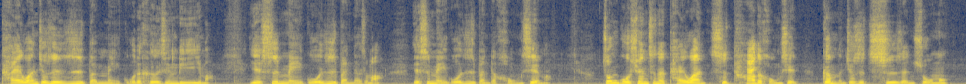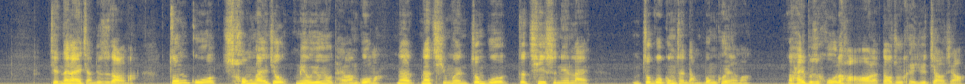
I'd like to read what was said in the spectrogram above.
台湾就是日本、美国的核心利益嘛，也是美国、日本的什么？也是美国、日本的红线嘛。中国宣称的台湾是他的红线，根本就是痴人说梦。简单来讲就知道了嘛。中国从来就没有拥有台湾过嘛。那那请问，中国这七十年来，中国共产党崩溃了吗？那还不是活得好好的，到处可以去叫嚣。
